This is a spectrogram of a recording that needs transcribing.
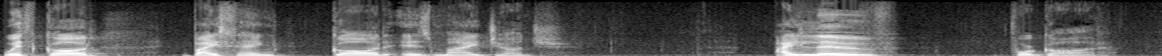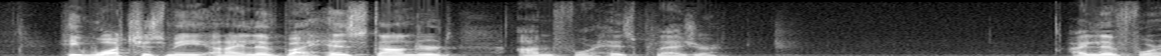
with God by saying, God is my judge. I live for God. He watches me, and I live by His standard and for His pleasure. I live for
